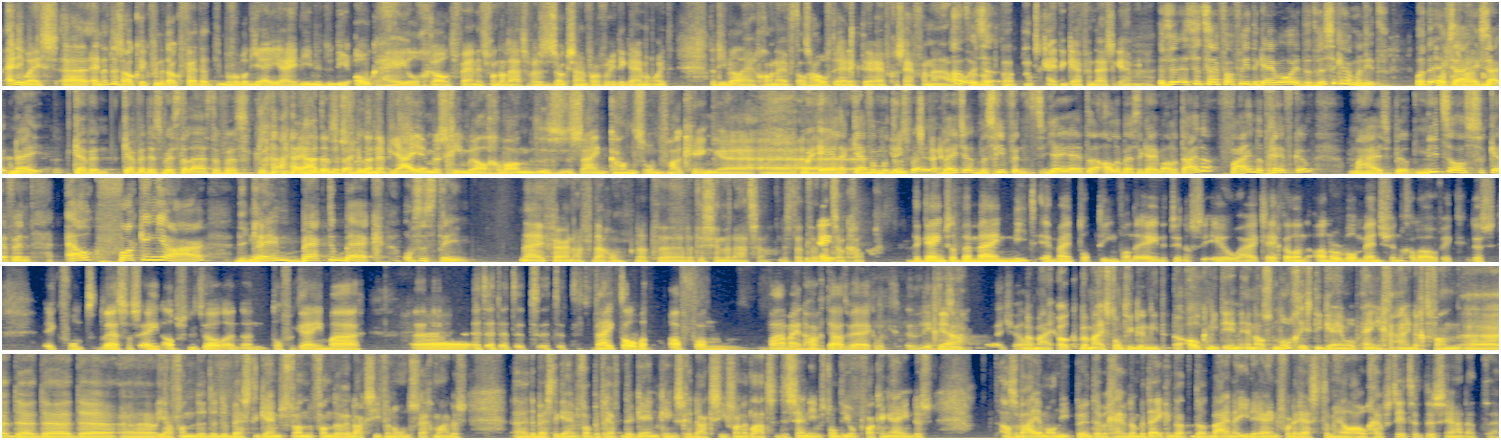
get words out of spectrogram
anyways, eh, en dat is ook, ik vind het ook vet dat bijvoorbeeld JJ, die, die ook heel groot fan is van The Last of Us, dat is ook zijn favoriete game ooit, dat hij wel heeft, gewoon heeft als hoofdredacteur heeft gezegd van, nou, Oh, dat, is dat, het- dat, dat Skate en Kevin deze game. Is, het- is het zijn favoriete game ooit? Dat wist ik helemaal niet. Want ik zei, ik zei, nee, Kevin, Kevin is Mr. Last of Us. Klaar, Nou ja, dan, is- dan heb jij hem misschien wel gewoon zijn kans om fucking. eh, eh, Maar eerlijk, eh, Kevin moet hem spelen. Weet je, misschien vindt jij het de allerbeste game aller tijden. Fijn, dat geef ik hem. Maar hij speelt niet zoals Kevin elk fucking jaar die Nee. game back-to-back op zijn stream. Nee, fair enough. Daarom. Dat, eh, dat is inderdaad zo. Dus dat, dat is ook grappig. De game zat bij mij niet in mijn top 10 van de 21ste eeuw. Hij kreeg wel een honorable mention, geloof ik. Dus ik vond Last of Us 1 absoluut wel een, een toffe game. Maar eh, het, het, het, het, het, wijkt al wat af van waar mijn hart daadwerkelijk ligt. Ja. Weet je wel. Bij mij ook. Bij mij stond hij er niet, eh, ook niet in. En alsnog is die game op één geëindigd van, eh, de, de, de, eh, ja, van de, de, de beste games van, van de redactie van ons, zeg maar. Dus de beste games wat betreft de GameKings redactie van het laatste decennium stond hij op fucking één. Dus als wij hem al niet punten hebben gegeven, dan betekent dat dat bijna iedereen voor de rest hem heel hoog heeft zitten. Dus ja, dat, eh,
